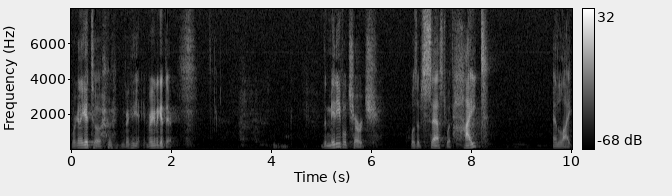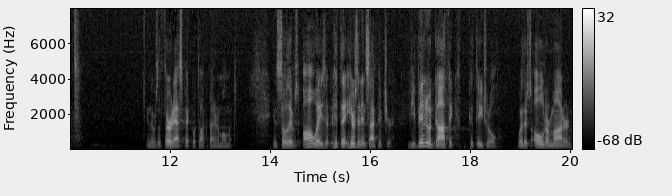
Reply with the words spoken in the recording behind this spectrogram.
We're going to get to it. we're going to get there. The medieval church was obsessed with height and light. And there was a third aspect we'll talk about in a moment. And so there was always, the, here's an inside picture. If you've been to a Gothic cathedral, whether it's old or modern,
